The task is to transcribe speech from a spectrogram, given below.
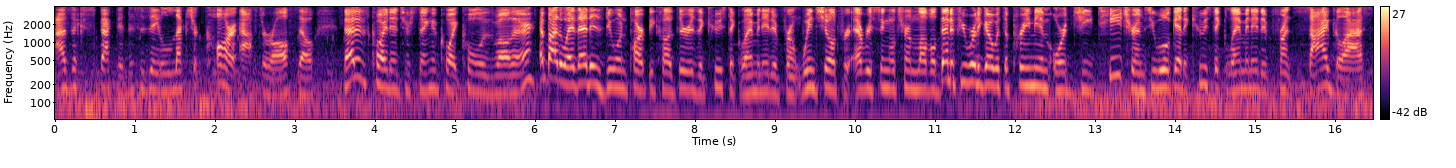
as expected. This is a electric car after all, so that is quite interesting and quite cool as well there. And by the way, that is due in part because there is acoustic laminated front windshield for every single trim level. Then if you were to go with the premium or GT trims, you will get acoustic laminated front side glass.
